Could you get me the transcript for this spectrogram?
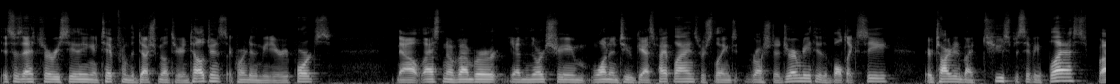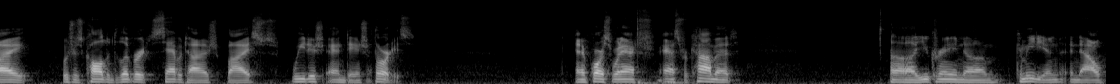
this was after receiving a tip from the Dutch military intelligence, according to the media reports. Now, last November, you had the Nord Stream 1 and 2 gas pipelines, which linked Russia to Germany through the Baltic Sea. They were targeted by two specific blasts, by which was called a deliberate sabotage by Swedish and Danish authorities. And of course, when asked, for comment, uh, Ukraine um, comedian and now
